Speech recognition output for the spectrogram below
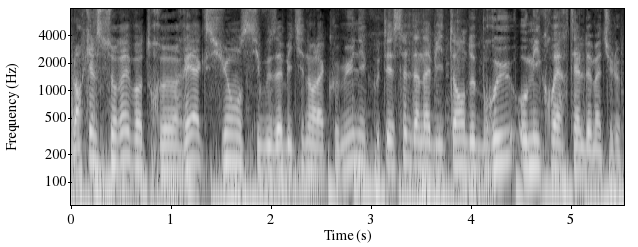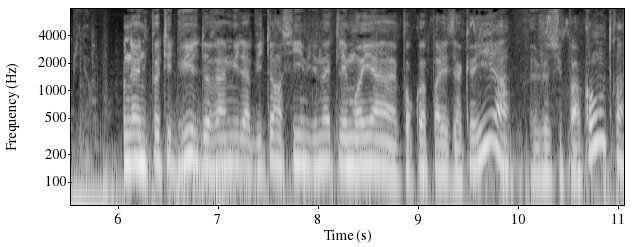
Alors quelle serait votre réaction si vous habitiez dans la commune? Écoutez celle d'un habitant de Bru au micro RTL de Mathieu Lopino. On a une petite ville de 20 000 habitants, s'ils mettent les moyens, pourquoi pas les accueillir? Je ne suis pas contre.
